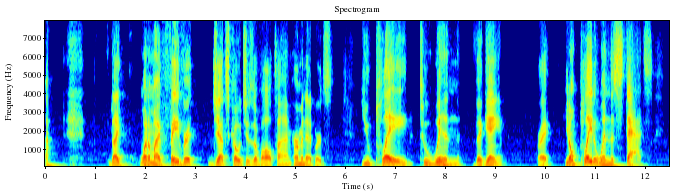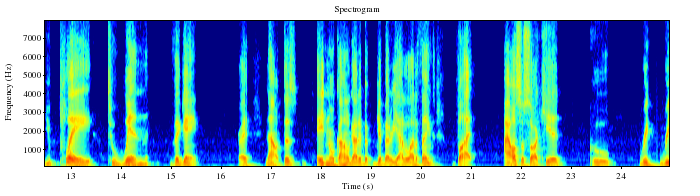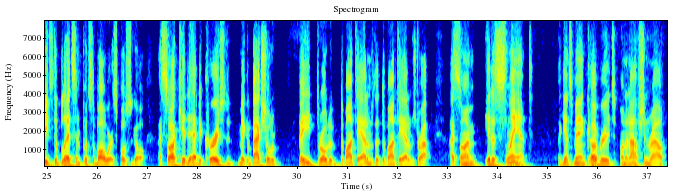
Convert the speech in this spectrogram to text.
like one of my favorite Jets coaches of all time, Herman Edwards, you play to win the game right? You don't play to win the stats, you play to win the game, right? Now, does Aidan O'Connell got to get better? Yeah, a lot of things. But I also saw a kid who re- reads the blitz and puts the ball where it's supposed to go. I saw a kid that had the courage to make a back shoulder fade throw to Davante Adams that Davante Adams dropped. I saw him hit a slant against man coverage on an option route,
